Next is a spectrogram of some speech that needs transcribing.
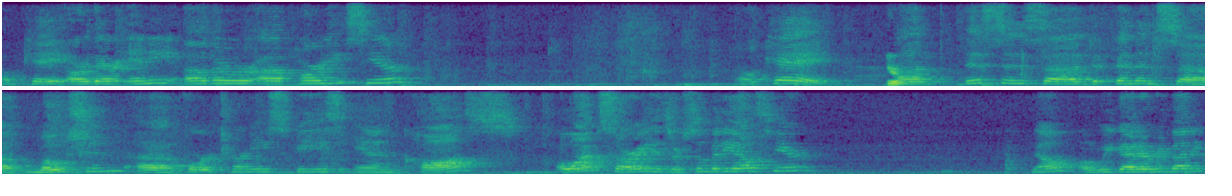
Okay, are there any other uh, parties here? Okay, uh, this is uh, defendant's uh, motion uh, for attorney's fees and costs. Oh, I'm sorry, is there somebody else here? No? Oh, we got everybody?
